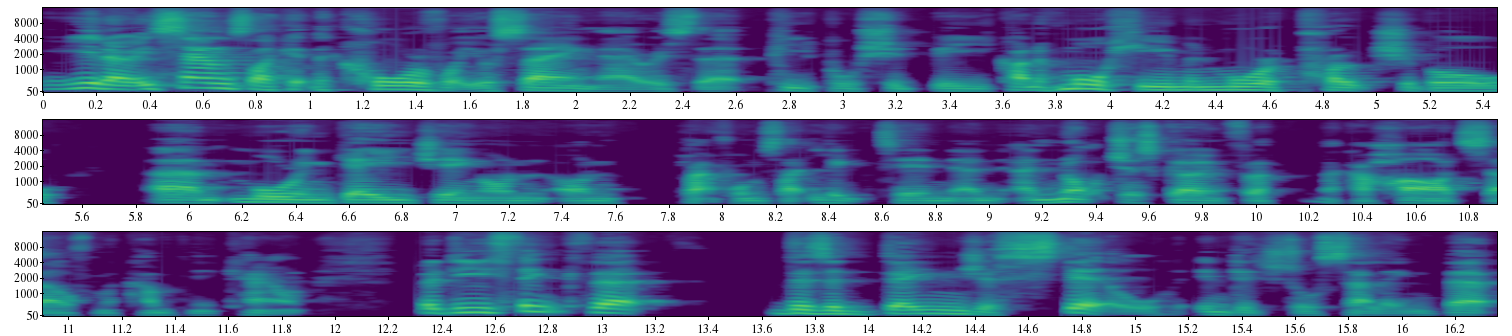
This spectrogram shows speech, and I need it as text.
you know it sounds like at the core of what you're saying there is that people should be kind of more human, more approachable, um, more engaging on on platforms like LinkedIn, and and not just going for like a hard sell from a company account. But do you think that there's a danger still in digital selling that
